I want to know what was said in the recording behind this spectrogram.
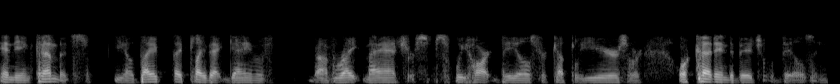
and the incumbents, you know, they they play that game of of rate match or some sweetheart deals for a couple of years or or cut individual deals. And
